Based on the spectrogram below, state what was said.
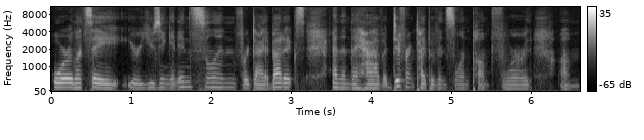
Or let's say you're using an insulin for diabetics, and then they have a different type of insulin pump for um,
